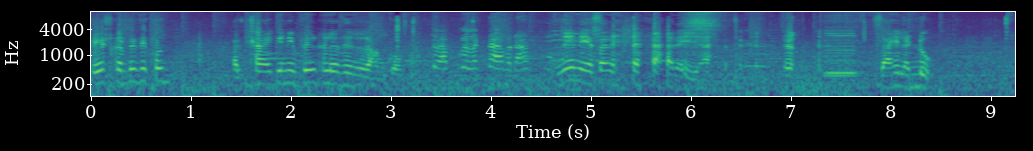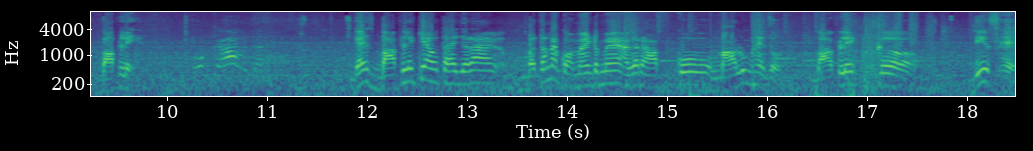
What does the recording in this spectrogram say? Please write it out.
टेस्ट करती थी खुद अच्छा है कि नहीं फिर खिलाते थी राम को। तो आपको लगता है को नहीं नहीं ऐसा नहीं। अरे यार। शाही लड्डू। बाफले। वो क्या होता है गैस बाफले क्या होता है? जरा बताना कमेंट में, अगर आपको मालूम है तो। बाफले एक डिश है।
